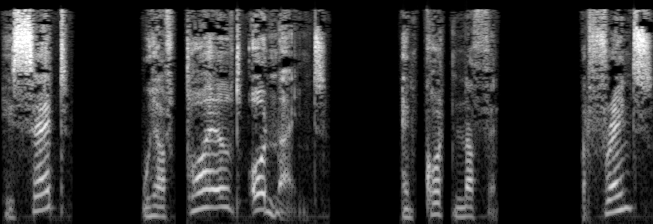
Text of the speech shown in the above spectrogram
He said, We have toiled all night and caught nothing. But friends,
